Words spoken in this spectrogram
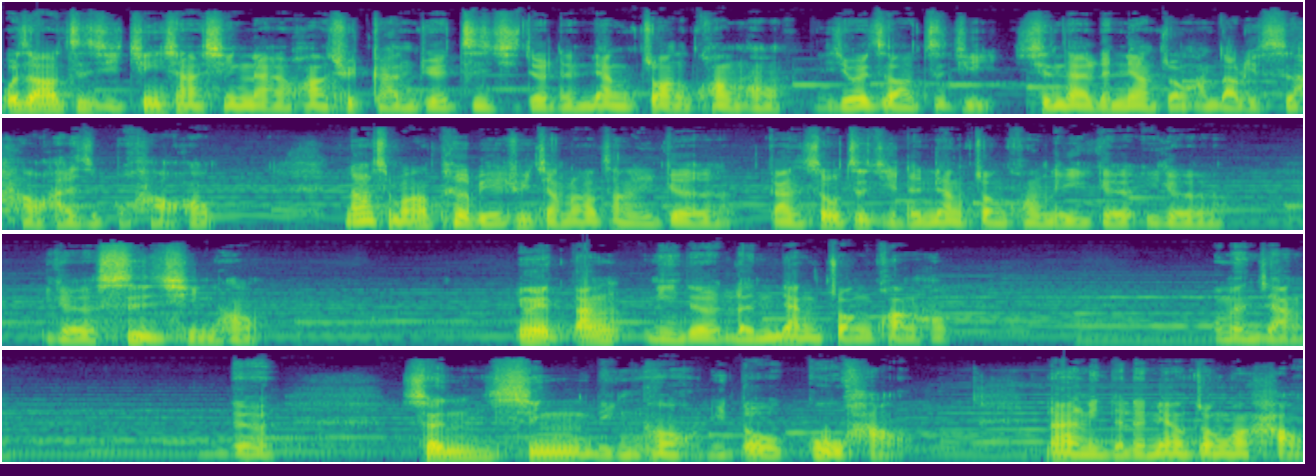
我只要自己静下心来的话，去感觉自己的能量状况哈，你就会知道自己现在能量状况到底是好还是不好哈。那为什么要特别去讲到这样一个感受自己能量状况的一个一个一个事情哈？因为当你的能量状况哈，我们讲你的身心灵哈，你都有顾好，那你的能量状况好，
